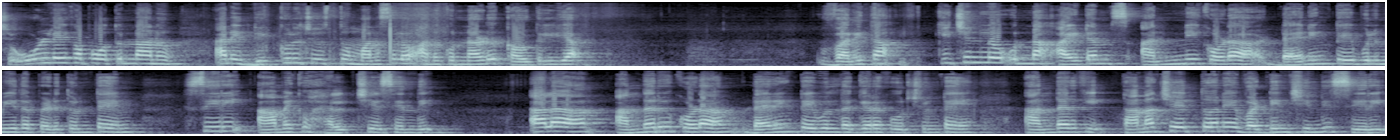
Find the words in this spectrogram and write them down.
చూడలేకపోతున్నాను అని దిక్కులు చూస్తూ మనసులో అనుకున్నాడు కౌటిల్య. వనిత కిచెన్లో ఉన్న ఐటమ్స్ అన్నీ కూడా డైనింగ్ టేబుల్ మీద పెడుతుంటే సిరి ఆమెకు హెల్ప్ చేసింది. అలా అందరూ కూడా డైనింగ్ టేబుల్ దగ్గర కూర్చుంటే అందరికీ తన చేత్తోనే వడ్డించింది సిరి.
